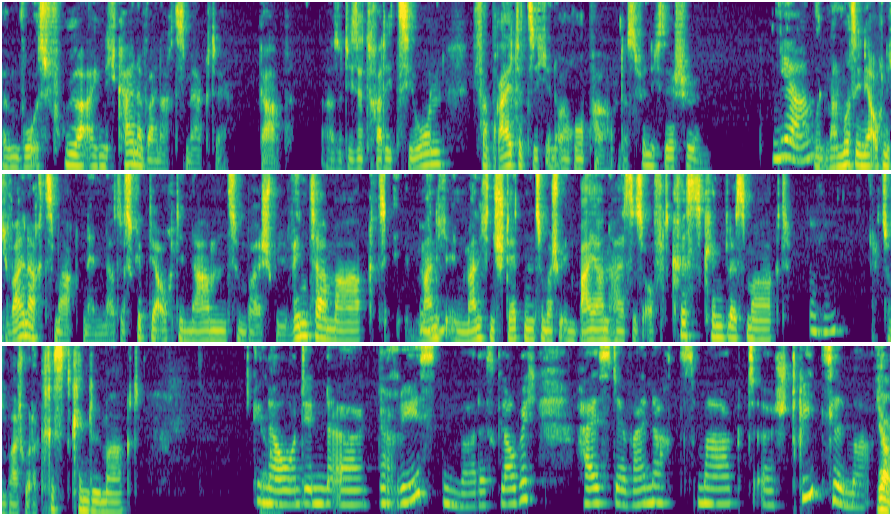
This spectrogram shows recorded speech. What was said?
ähm, wo es früher eigentlich keine Weihnachtsmärkte gab. Also diese Tradition verbreitet sich in Europa und das finde ich sehr schön. Ja. Und man muss ihn ja auch nicht Weihnachtsmarkt nennen. Also es gibt ja auch den Namen zum Beispiel Wintermarkt. Manch, mhm. In manchen Städten, zum Beispiel in Bayern, heißt es oft Christkindlesmarkt. Mhm. Zum Beispiel oder Christkindelmarkt. Genau, ja. und in äh, Dresden war das, glaube ich, heißt der Weihnachtsmarkt äh, Striezelmarkt. Ja,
